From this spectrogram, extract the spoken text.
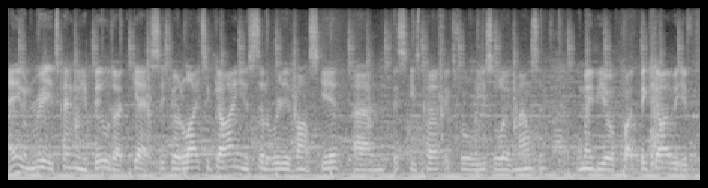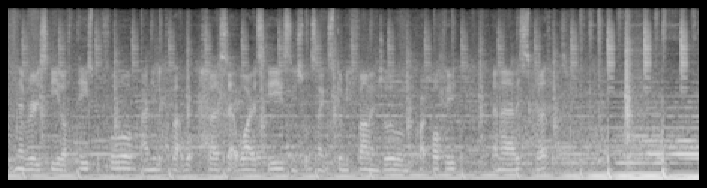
anyone really, depending on your build, I guess. If you're a lighter guy and you're still a really advanced skier, um, this ski's perfect for all use all over the mountain. Or maybe you're quite a big guy, but you've never really skied off piste before, and you're looking for that first set of wider skis, and you just want something that's going to be fun, enjoyable, and quite poppy, then uh, this is perfect.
